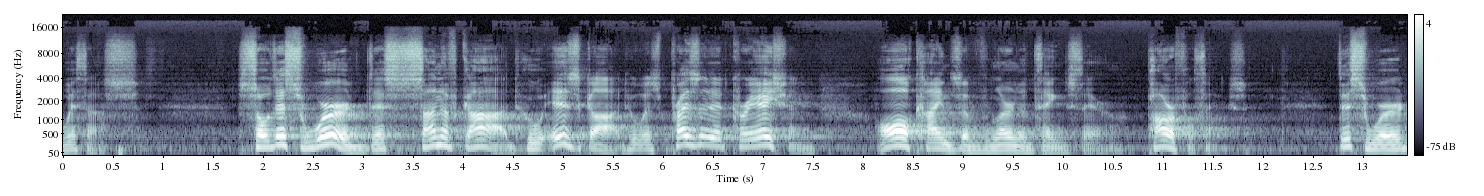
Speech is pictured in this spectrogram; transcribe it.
with us. So, this word, this Son of God, who is God, who was present at creation, all kinds of learned things there, powerful things. This word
